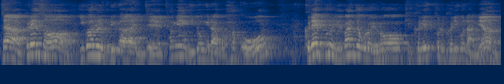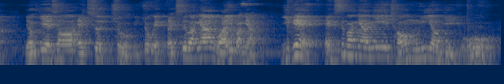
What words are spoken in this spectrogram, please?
자 그래서 이거를 우리가 이제 평행 이동이라고 하고 그래프를 일반적으로 이렇게 그래프를 그리고 나면 여기에서 x축 이쪽에 x 방향 y 방향. 이게 x 방향이 정의역이고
